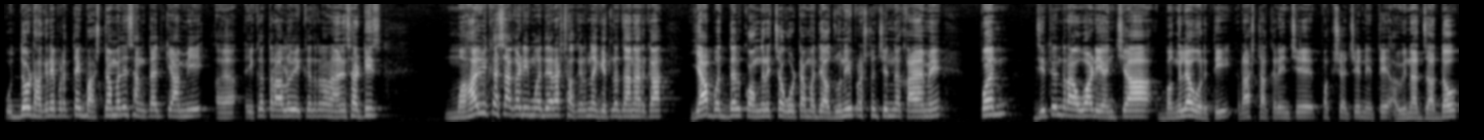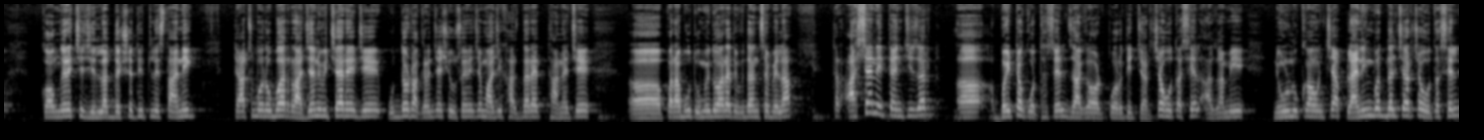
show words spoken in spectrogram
उद्धव ठाकरे प्रत्येक भाषणामध्ये सांगतात की आम्ही एकत्र आलो एकत्र राहण्यासाठीच. महाविकास आघाडीमध्ये राज ठाकरेंना घेतलं जाणार का? याबद्दल काँग्रेसच्या गोटामध्ये अजूनही प्रश्नचिन्ह कायम आहे. पण जितेंद्र आव्हाड यांच्या बंगल्यावरती राज ठाकरेंचे पक्षाचे नेते अविनाश जाधव काँग्रेसचे जिल्हाध्यक्ष तिथले स्थानिक त्याचबरोबर राजन विचारे जे उद्धव ठाकरेंच्या शिवसेनेचे माजी खासदार आहेत ठाण्याचे पराभूत उमेदवार आहेत विधानसभेला. तर अशा नेत्यांची जर बैठक होत असेल जागा वाटपावरती चर्चा होत असेल आगामी निवडणुकांच्या प्लॅनिंगबद्दल चर्चा होत असेल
